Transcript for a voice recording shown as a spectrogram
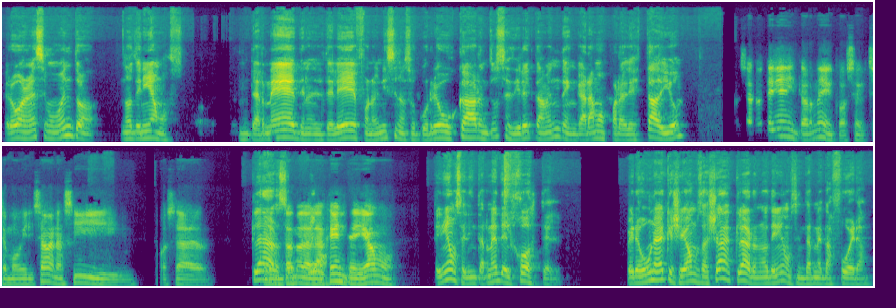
Pero bueno, en ese momento no teníamos internet en el teléfono, ni se nos ocurrió buscar, entonces directamente encaramos para el estadio. O sea, no tenían internet, o sea, se movilizaban así, o sea, Claro, preguntándole a la gente, digamos. Teníamos el internet del hostel, pero una vez que llegamos allá, claro, no teníamos internet afuera.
